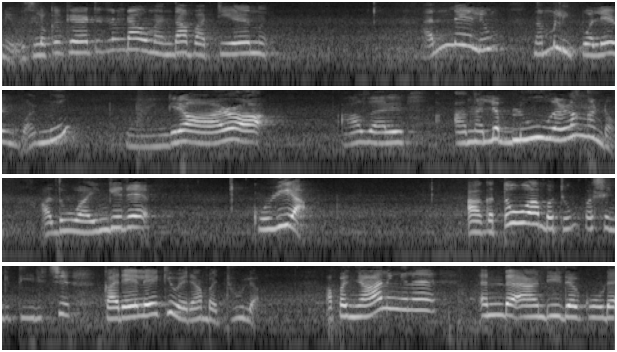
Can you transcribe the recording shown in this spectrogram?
ന്യൂസിലൊക്കെ കേട്ടിട്ടുണ്ടാവും എന്താ പറ്റിയെന്ന് അന്നേലും നമ്മൾ ഇപ്പോലെ വന്നു. ഭയങ്കര ആഴമാണ് ആ വെള്ള ആ നല്ല ബ്ലൂ വെള്ളം കണ്ടോ? അത് ഭയങ്കര കുഴിയാ. അകത്ത് പോകാൻ പറ്റും പക്ഷെ എനിക്ക് തിരിച്ച് കരയിലേക്ക് വരാൻ പറ്റൂല. അപ്പം ഞാനിങ്ങനെ എന്റെ ആന്റിയുടെ കൂടെ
